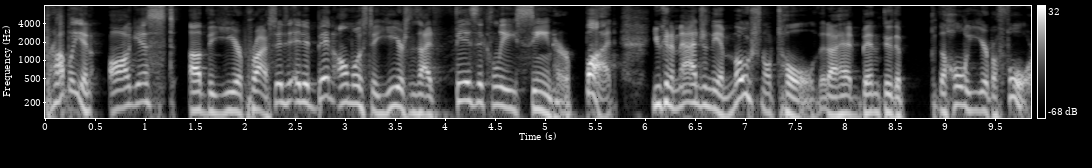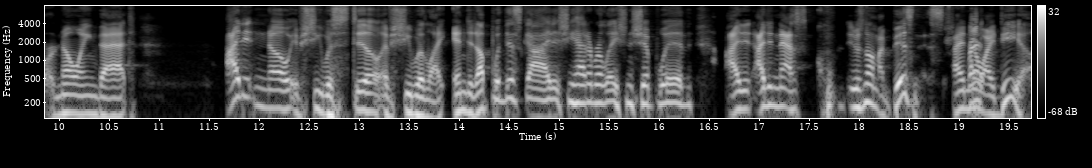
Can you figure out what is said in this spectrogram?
probably in August of the year prior. So it, it, had been almost a year since I'd physically seen her, but you can imagine the emotional toll that I had been through the the whole year before, knowing that I didn't know if she was still if she would like ended up with this guy that she had a relationship with. I didn't I didn't ask. It was not my business. I had right. no idea.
